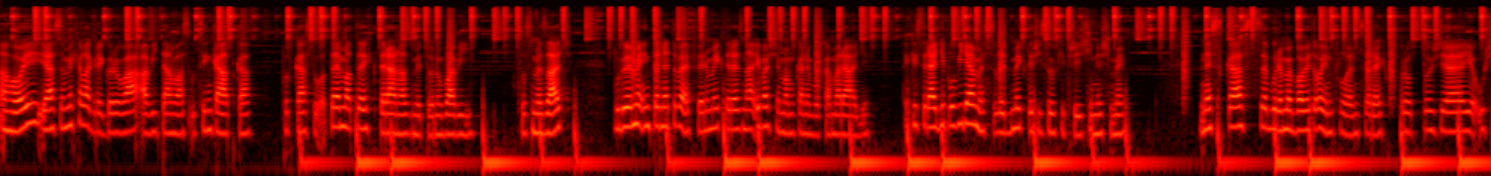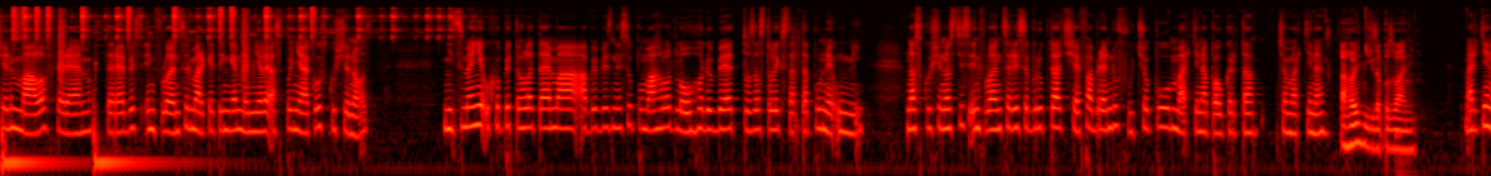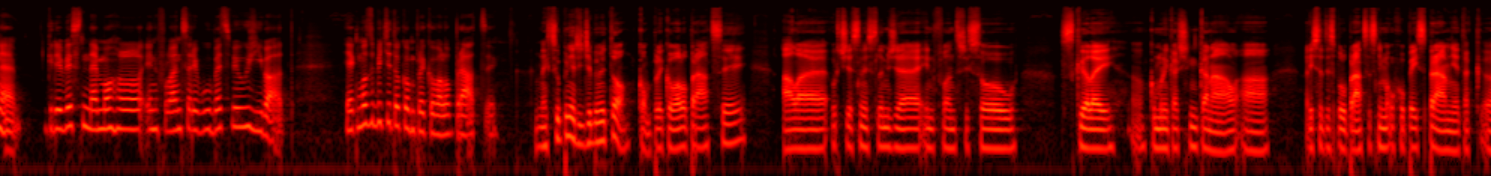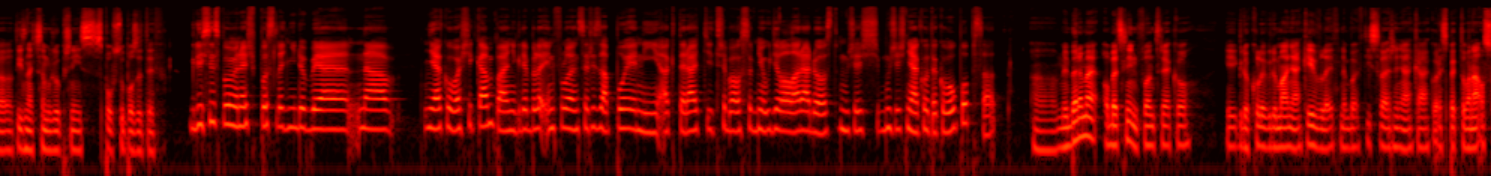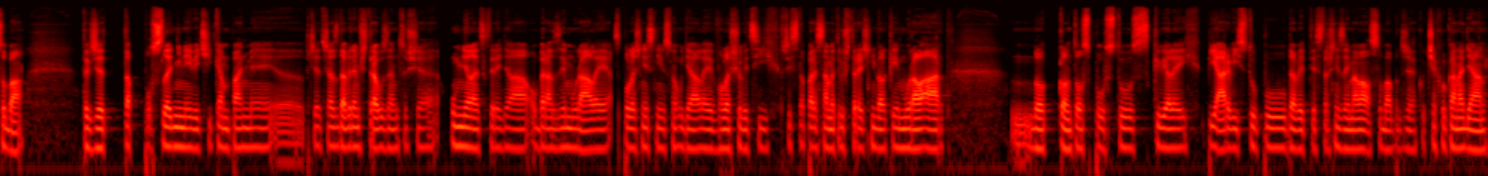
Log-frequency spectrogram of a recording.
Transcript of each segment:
Ahoj, já jsem Michala Gregorová a vítám vás u Cinkátka, podcastu o tématech, která nás Mytonu baví. Co jsme zač? Budujeme internetové firmy, které zná i vaše mamka nebo kamarádi. Taky si rádi povídáme s lidmi, kteří jsou chytřejší než my. Dneska se budeme bavit o influencerech, protože je už jen málo firm, které by s influencer marketingem neměly aspoň nějakou zkušenost Nicméně uchopit tohle téma, aby biznesu pomáhalo dlouhodobě, to za stolik startupů neumí. Na zkušenosti s influencery se budu ptát šéfa brandu Foodshopu Martina Paukerta. Čau Martine. Ahoj, dík za pozvání. Martine, kdybys nemohl influencery vůbec využívat, jak moc by ti to komplikovalo práci? Nechci úplně říct, že by mi to komplikovalo práci, ale určitě si myslím, že influenceri jsou skvělý eh, komunikační kanál a, a když se ty spolupráce s nimi uchopí správně, tak uh, ty značce můžou přinést spoustu pozitiv. Když si vzpomeneš v poslední době na nějakou vaši kampaň, kde byly influenceři zapojení a která ti třeba osobně udělala radost, můžeš, můžeš nějakou takovou popsat? Uh, my bereme obecně influencery jako i kdokoliv, kdo má nějaký vliv nebo je v té sféře nějaká jako respektovaná osoba. Takže ta poslední největší kampaň mi eh, přijde třeba s Davidem Štrausem, což je umělec, který dělá obrazy, murály. Společně s ním jsme udělali v Holešovicích 350 metrů čtvereční velký mural art. Bylo kolem toho spoustu skvělých PR výstupů. David je strašně zajímavá osoba, protože jako Čecho-Kanaděn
